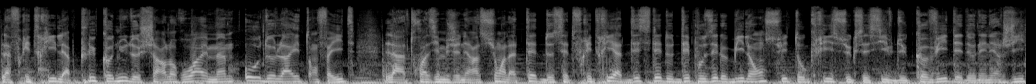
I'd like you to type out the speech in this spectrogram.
La friterie la plus connue de Charleroi et même au-delà est en faillite. La troisième génération à la tête de cette friterie a décidé de déposer le bilan suite aux crises successives du Covid et de l'énergie.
